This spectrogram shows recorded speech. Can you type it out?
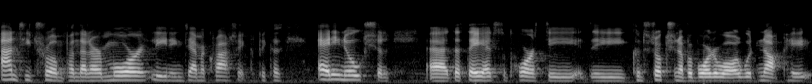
anti-Trump and that are more leaning democratic because any notion uh, that they had support the the construction of a border wall would not pay,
